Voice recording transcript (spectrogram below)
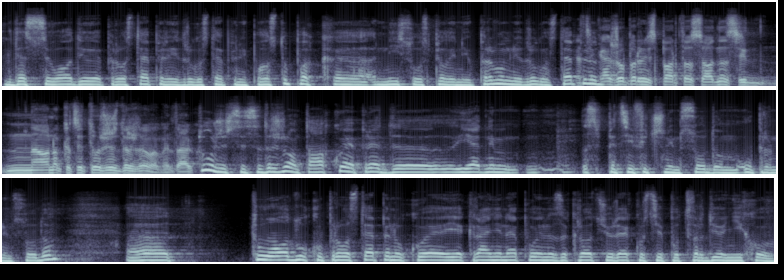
gde su se vodile prvostepeni i drugostepeni postupak. E, nisu uspeli ni u prvom ni u drugom Kad stepenu. se kaže upravni sport, to se odnosi na ono kad se tužiš državom, je li tako? Tužiš se sa državom, tako je, pred e, jednim specifičnim sudom, upravnim sudom. E, tu odluku prvostepenu koja je krajnje nepovoljna za Krociju Rekords je potvrdio njihov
